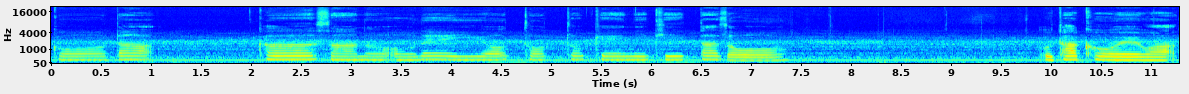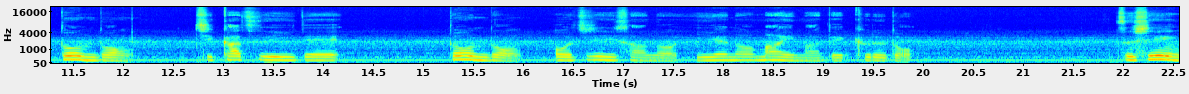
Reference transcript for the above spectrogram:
こだ？傘のお礼を届けに来たぞ。歌声はどんどん近づいてどんどんおじいさんの家の前まで来るとずしん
